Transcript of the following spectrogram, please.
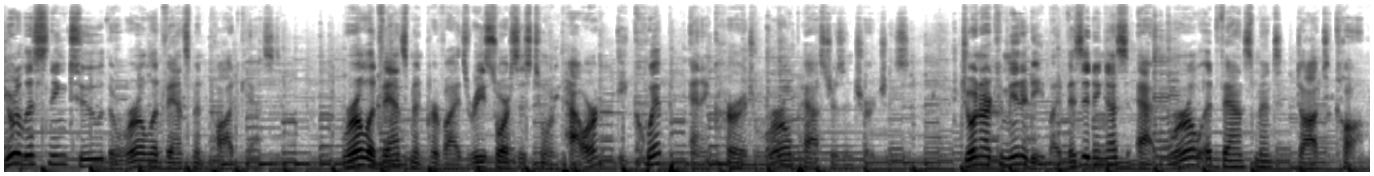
You're listening to the Rural Advancement Podcast. Rural Advancement provides resources to empower, equip, and encourage rural pastors and churches. Join our community by visiting us at ruraladvancement.com.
